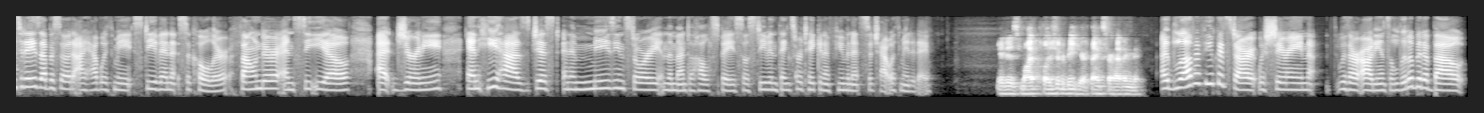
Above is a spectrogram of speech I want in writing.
On today's episode, I have with me Stephen Sokoler, founder and CEO at Journey, and he has just an amazing story in the mental health space. So, Stephen, thanks for taking a few minutes to chat with me today. It is my pleasure to be here. Thanks for having me. I'd love if you could start with sharing with our audience a little bit about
